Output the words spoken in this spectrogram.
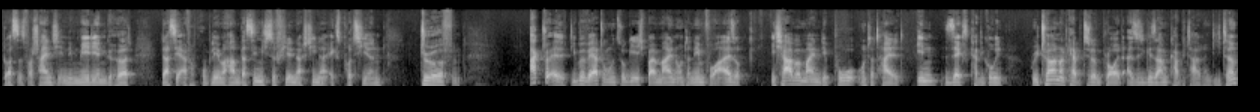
Du hast es wahrscheinlich in den Medien gehört, dass sie einfach Probleme haben, dass sie nicht so viel nach China exportieren dürfen. Aktuell die Bewertung und so gehe ich bei meinen Unternehmen vor. Also, ich habe mein Depot unterteilt in sechs Kategorien. Return on Capital Employed, also die Gesamtkapitalrendite.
